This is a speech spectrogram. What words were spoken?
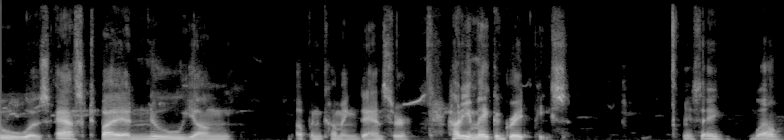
who was asked by a new, young, up and coming dancer, How do you make a great piece? They say, Well,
